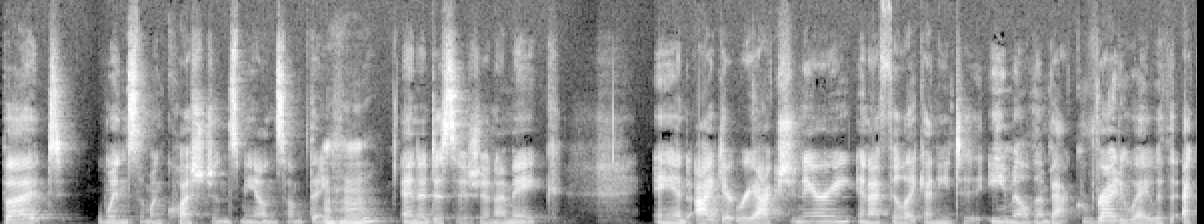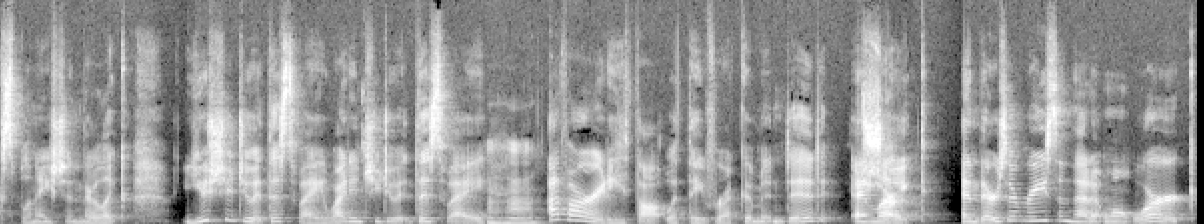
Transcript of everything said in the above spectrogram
but when someone questions me on something and a decision I make, and I get reactionary and I feel like I need to email them back right away with explanation. They're like, you should do it this way. Why didn't you do it this way? I've already thought what they've recommended. And Sure. like, and there's a reason that it won't work.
